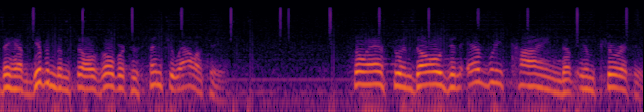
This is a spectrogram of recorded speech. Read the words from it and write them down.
they have given themselves over to sensuality so as to indulge in every kind of impurity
